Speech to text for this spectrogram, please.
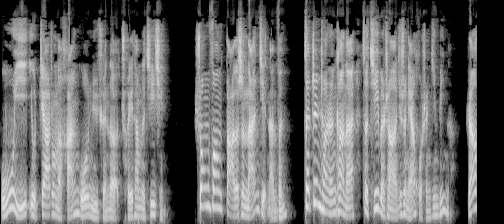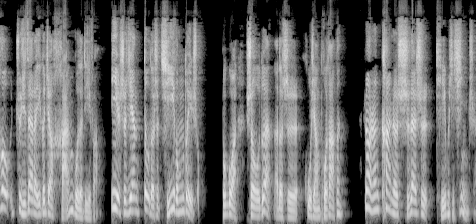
无疑又加重了韩国女权的捶他们的激情，双方打的是难解难分。在正常人看来，这基本上就是两伙神经病了。然后聚集在了一个叫韩国的地方，一时间斗的是棋逢对手。不过啊手段那都是互相泼大粪，让人看着实在是提不起兴致。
